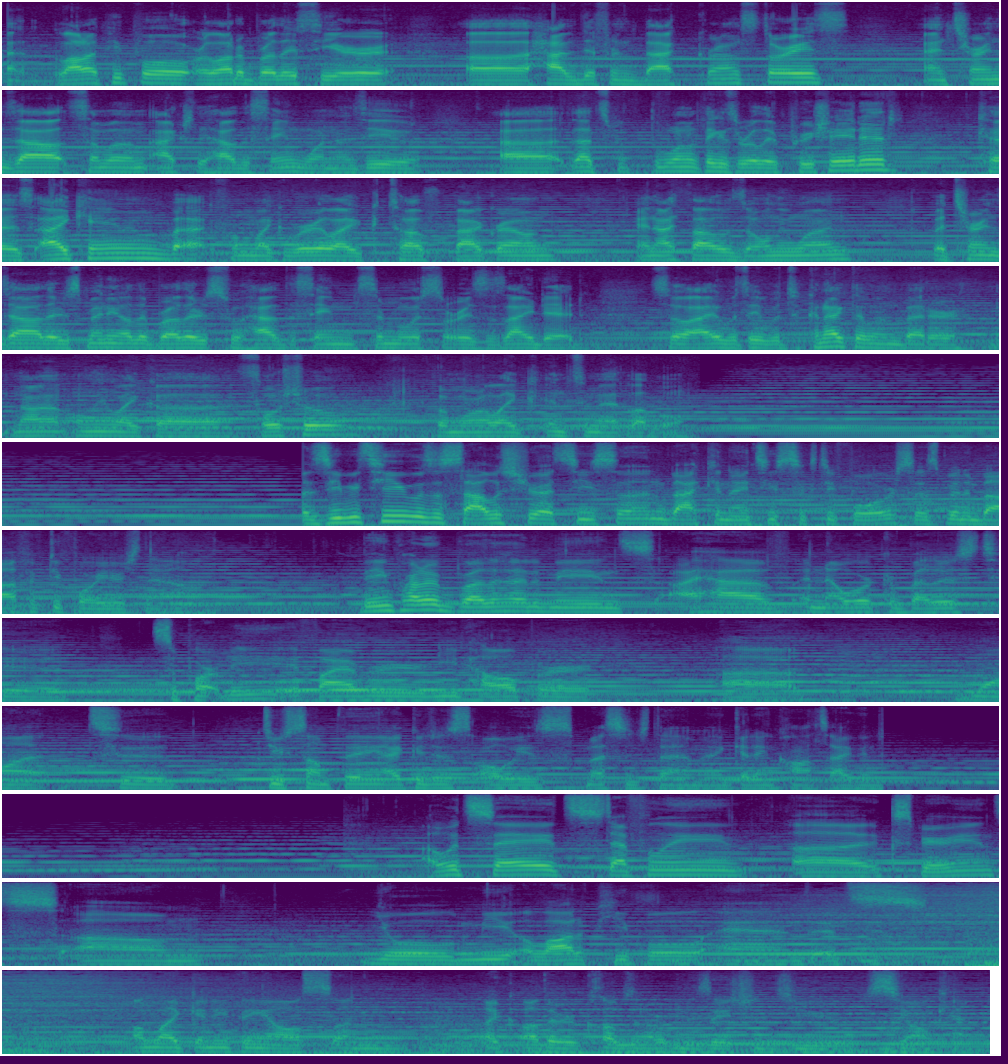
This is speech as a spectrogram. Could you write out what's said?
A lot of people or a lot of brothers here uh, have different background stories and turns out some of them actually have the same one as you. Uh, that's one of the things I really appreciated because I came back from like a very like tough background and I thought I was the only one but turns out there's many other brothers who have the same similar stories as I did. So I was able to connect with them better, not only like a social, but more like intimate level. ZBT was established here at CSUN back in 1964, so it's been about 54 years now. Being part of Brotherhood means I have a network of brothers to support me if I ever need help or uh, want to do something, I could just always message them and get in contact. I would say it's definitely an experience. Um, you'll meet a lot of people and it's unlike anything else, unlike other clubs and organizations you see on campus.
